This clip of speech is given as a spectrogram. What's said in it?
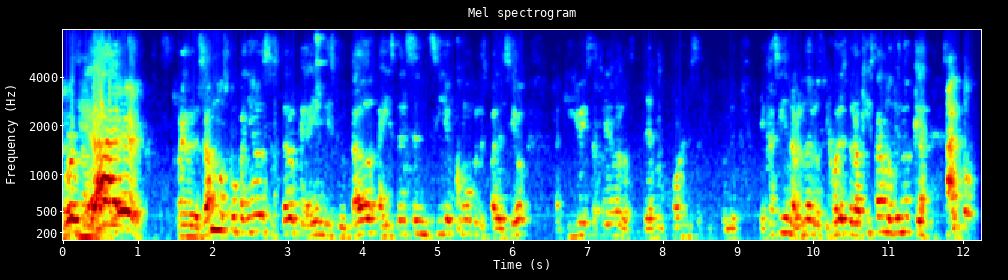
We're back. Regresamos, compañeros. Espero que hayan disfrutado. Ahí está el sencillo. ¿Cómo les pareció? Aquí yo está poniendo los Devil Horns. Ya casi siguen hablando de los frijoles, pero aquí estábamos viendo que, Exacto.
